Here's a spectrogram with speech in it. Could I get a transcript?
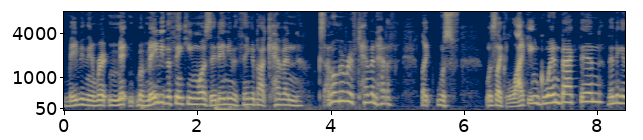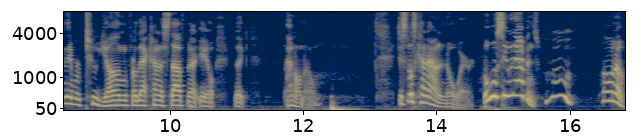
maybe the but maybe the thinking was they didn't even think about Kevin because I don't remember if Kevin had a like was was like liking Gwen back then. Then again, they were too young for that kind of stuff. But, you know, like I don't know. It just feels kind of out of nowhere. But we'll see what happens. Hmm. I don't know.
